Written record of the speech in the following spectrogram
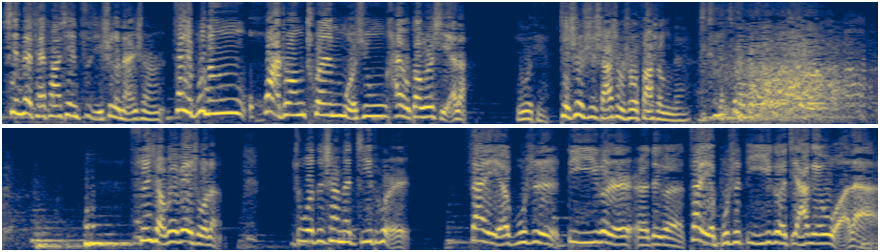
现在才发现自己是个男生，再也不能化妆、穿抹胸还有高跟鞋了。哎呦我天，这事是啥时候发生的？孙小贝贝说了，桌子上的鸡腿，再也不是第一个人，呃，这个再也不是第一个夹给我了。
